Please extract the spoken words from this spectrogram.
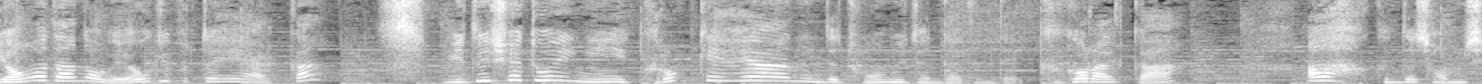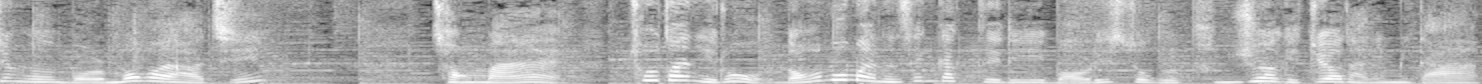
영어 단어 외우기부터 해야 할까? 미드 쉐도잉이 그렇게 해야 하는데 도움이 된다던데 그걸 할까? 아, 근데 점심은 뭘 먹어야 하지? 정말 초 단위로 너무 많은 생각들이 머릿속을 분주하게 뛰어다닙니다.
